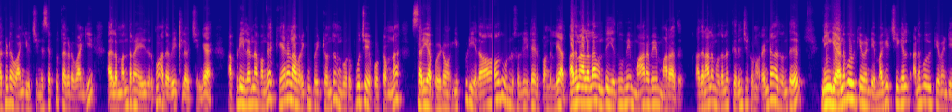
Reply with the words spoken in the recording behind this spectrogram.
தகடை வாங்கி வச்சுங்க. செப்பு தகடு வாங்கி அதில் மந்திரம் எழுதியிருக்கும். அதை வீட்டில் வச்சுங்க. அப்படி இல்லைன்னா அவங்க கேரளா வரைக்கும் போயிட்டு வந்து அங்கே ஒரு பூஜையை போட்டோம்னா சரியாக போயிடும். இப்படி ஏதாவது ஒன்று சொல்லிக்கிட்டே இருப்பாங்க இல்லையா? அதனாலலாம் வந்து எதுவுமே மாறவே மாறாது. அதனால் முதல்ல தெரிஞ்சுக்கணும். ரெண்டாவது வந்து நீங்கள் அனுபவிக்க வேண்டிய மகிழ்ச்சிகள் அனுபவிக்க வேண்டிய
